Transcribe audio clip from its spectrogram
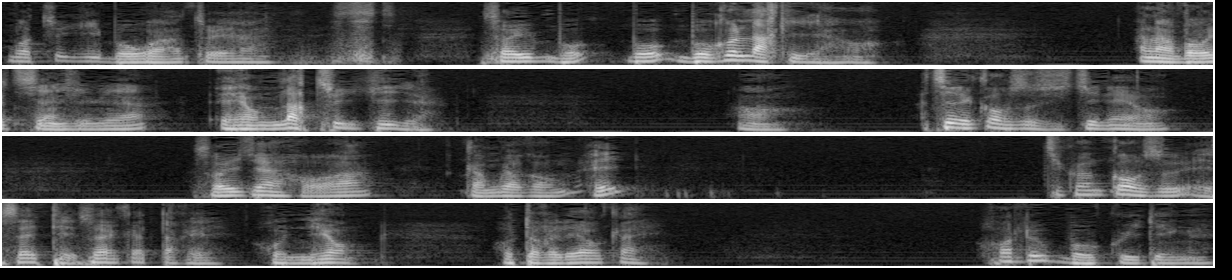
我最近无啊做啊，所以无无无个落去啊吼，啊那无正是咩？会用落水去啊，哦。这个故事是真的哦，所以才好啊感觉讲，诶，这款故事会使提出来甲大家分享，互大家了解。法律无规定的，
